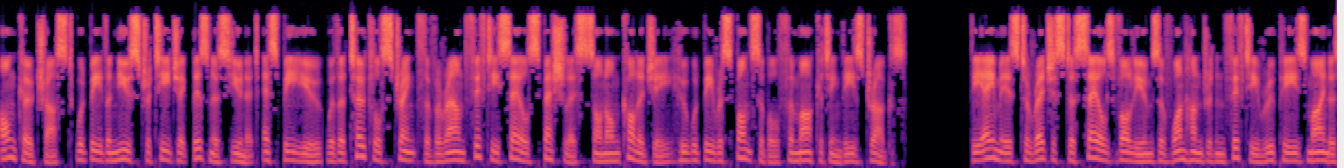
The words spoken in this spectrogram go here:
OncoTrust would be the new strategic business unit (SBU) with a total strength of around 50 sales specialists on oncology who would be responsible for marketing these drugs. The aim is to register sales volumes of 150 rupees minus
